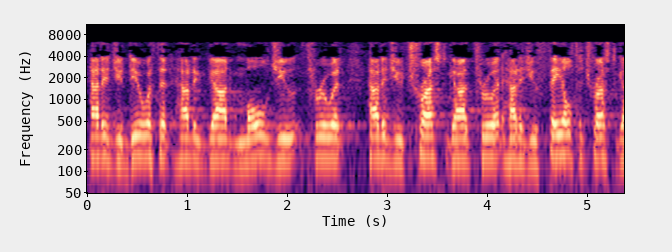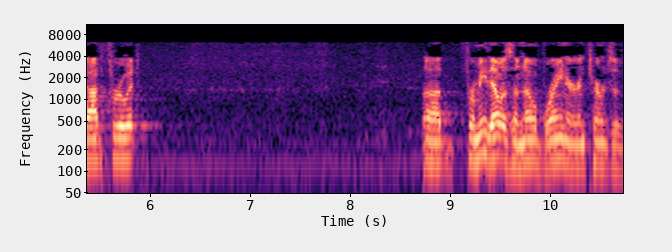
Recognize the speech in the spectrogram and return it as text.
How did you deal with it? How did God mold you through it? How did you trust God through it? How did you fail to trust God through it? Uh, for me, that was a no-brainer in terms of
